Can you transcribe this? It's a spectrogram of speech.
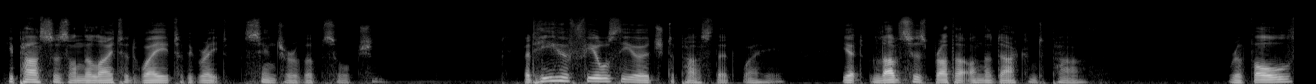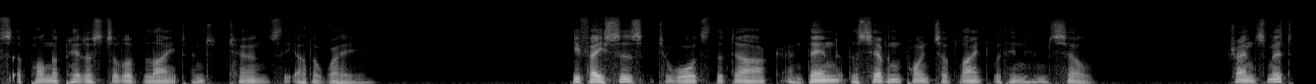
He passes on the lighted way to the great centre of absorption. But he who feels the urge to pass that way, yet loves his brother on the darkened path, revolves upon the pedestal of light and turns the other way. He faces towards the dark, and then the seven points of light within himself transmit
